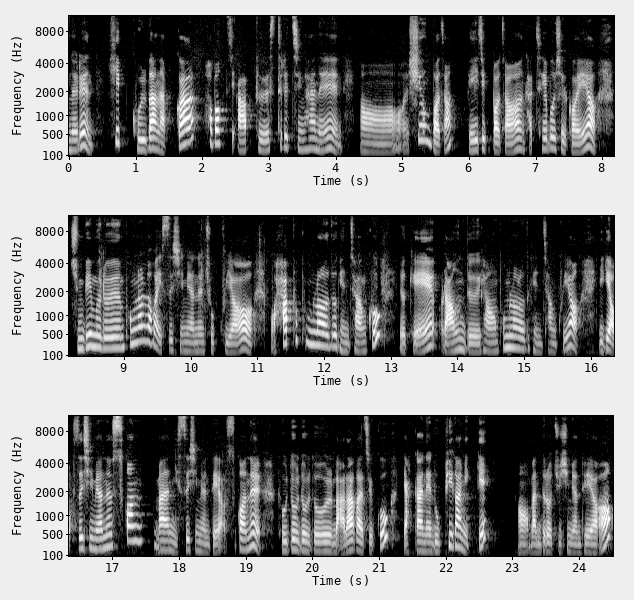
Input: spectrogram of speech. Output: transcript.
오늘은 힙 골반 앞과 허벅지 앞을 스트레칭 하는 어, 쉬운 버전, basic 버전 같이 해보실 거예요. 준비물은 폼롤러가 있으시면 좋고요. 뭐 half 폼롤러도 괜찮고 이렇게 라운드형 폼롤러도 괜찮고요. 이게 없으시면 수건만 있으시면 돼요. 수건을 돌돌돌돌 말아가지고 약간의 높이감 있게 어, 만들어 주시면 돼요.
